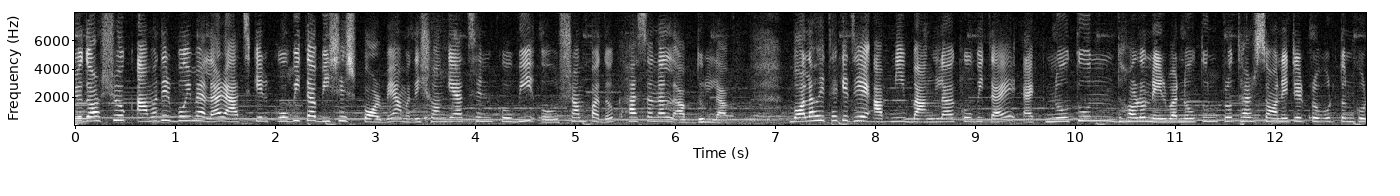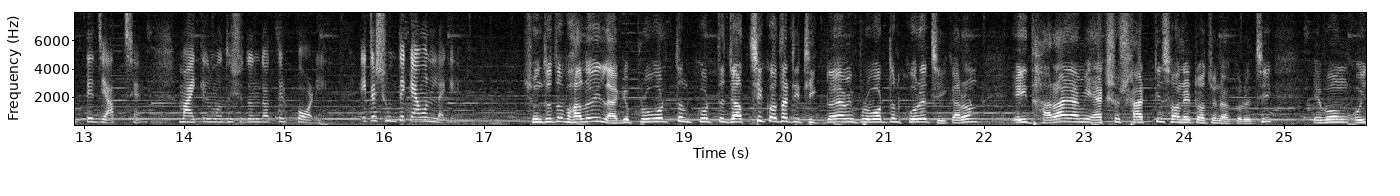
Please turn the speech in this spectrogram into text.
প্রিয় দর্শক, আমাদের বইমেলার আজকের কবিতা বিশেষ পর্বে আমাদের সঙ্গে আছেন কবি ও সম্পাদক হাসান আল আবদুল্লাহ। বলা হয়ে থাকে যে আপনি বাংলা কবিতায় এক নতুন ধরনের বা নতুন প্রথার সনেটের প্রবর্তন করতে যাচ্ছেন, মাইকেল মধুসূদন দত্তের পরে। এটা শুনতে কেমন লাগে? শুনতে তো ভালোই লাগে। প্রবর্তন করতে যাচ্ছি কথাটি ঠিক নয়, আমি প্রবর্তন করেছি। কারণ এই ধারায় আমি একশো ষাটটি সনেট রচনা করেছি এবং ওই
